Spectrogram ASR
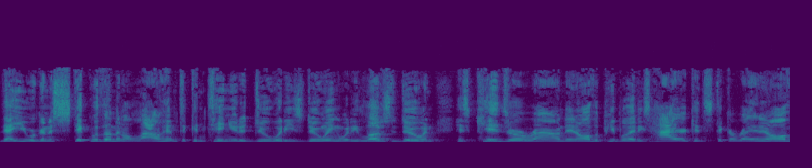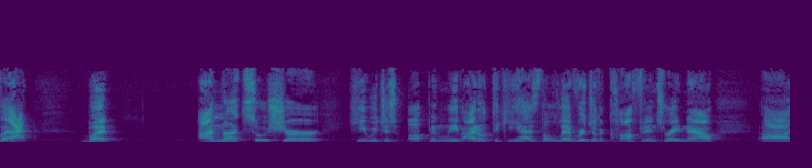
that you were going to stick with him and allow him to continue to do what he's doing, what he loves to do, and his kids are around, and all the people that he's hired can stick around and all that. But I'm not so sure he would just up and leave. I don't think he has the leverage or the confidence right now uh,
